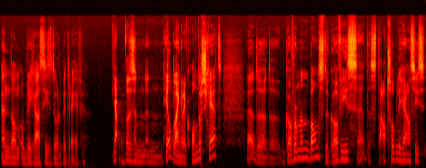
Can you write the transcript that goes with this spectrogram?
en dan obligaties door bedrijven. Ja, dat is een, een heel belangrijk onderscheid. De, de government bonds, de govies, de staatsobligaties,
